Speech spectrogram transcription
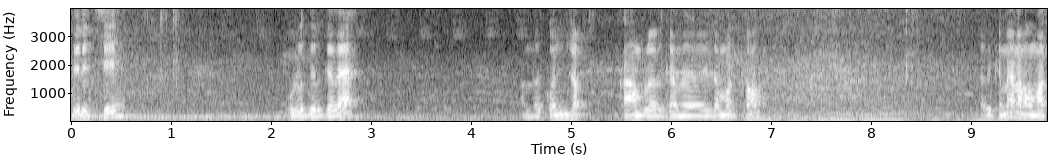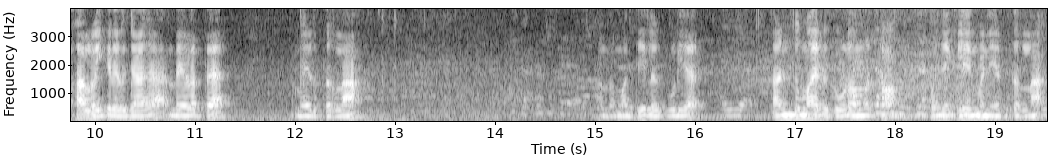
பிரித்து உள்ளுக்கு இருக்கிறத அந்த கொஞ்சம் காம்பில் இருக்க அந்த இதை மட்டும் அதுக்குன்னா நம்ம மசால் வைக்கிறதுக்காக அந்த இடத்த நம்ம எடுத்துடலாம். அந்த மத்தியில் இருக்கக்கூடிய தண்டு மாதிரி இருக்க கூட மட்டும் கொஞ்சம் க்ளீன் பண்ணி எடுத்துடலாம்.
